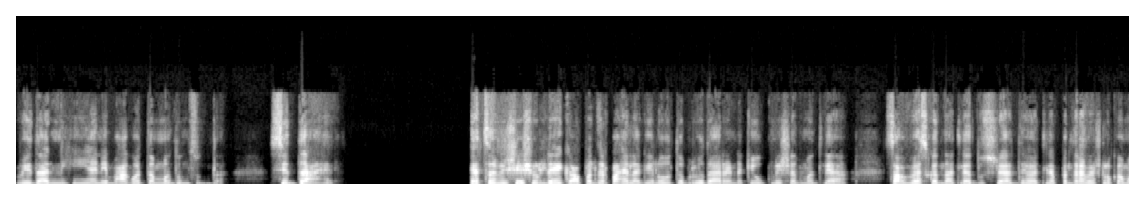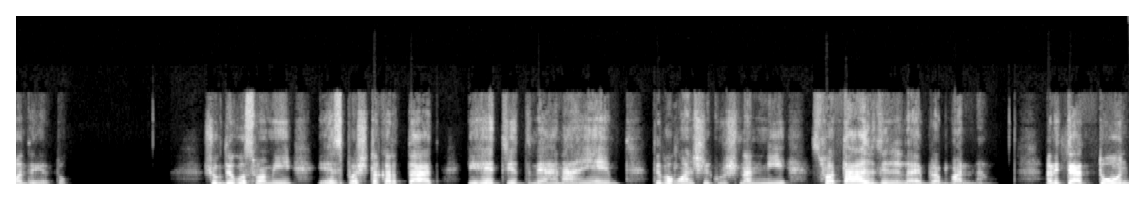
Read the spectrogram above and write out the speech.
वेदांनीही आणि भागवतम मधून सुद्धा सिद्ध आहेत. याचा विशेष उल्लेख आपण जर पाहायला गेलो तर बृहदारण्यके उपनिषद मधल्या सहाव्या स्कंदातल्या दुसऱ्या अध्यायातल्या पंधराव्या श्लोकामध्ये येतो. सुखदेव गोस्वामी हे स्पष्ट करतात की हे जे ज्ञान आहे ते भगवान श्रीकृष्णांनी स्वतः दिलेलं आहे ब्रह्मांना आणि त्यातून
